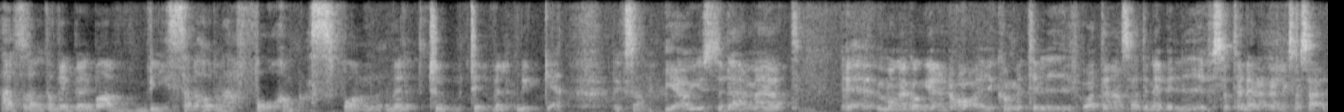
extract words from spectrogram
alltså, utan vi blir ju bara visade hur den här formas från väldigt tum till väldigt mycket. Liksom. Ja, och just det där med att eh, många gånger en AI kommer till liv och att den alltså att den är vid liv så tenderar den liksom så här.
